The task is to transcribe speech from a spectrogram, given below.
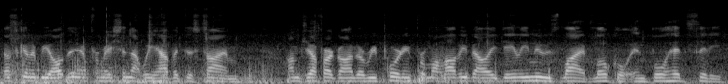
That's gonna be all the information that we have at this time. I'm Jeff Arganda reporting for Mohave Valley Daily News live local in Bullhead City.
